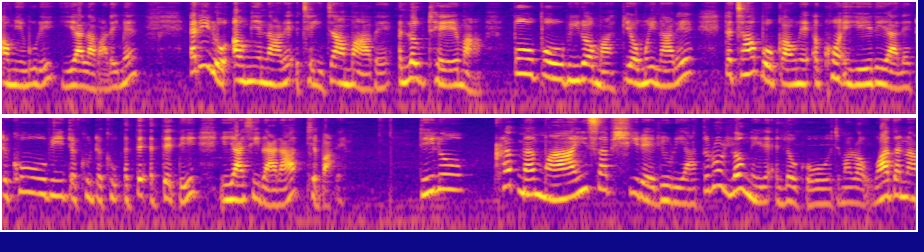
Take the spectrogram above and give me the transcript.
အောင်မြင်မှုတွေရလာပါလိမ့်မယ်အဲ့ဒီလိုအောင်မြင်လာတဲ့အချိန်ကြမှာပဲအလုတ်ထဲမှာပိုပိုပြီးတော့မှပျော်မွေ့လာတယ်တခြားပိုကောင်းတဲ့အခွင့်အရေးတွေကလည်းတစ်ခုပြီးတစ်ခုတစ်ခုအသစ်အသစ်တွေရရှိလာတာဖြစ်ပါတယ်ဒီလို crabman mindset ရှိတဲ့လူတွေကသူတို့လုပ်နေတဲ့အလုပ်ကိုကျမတို့ဝါသနာ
